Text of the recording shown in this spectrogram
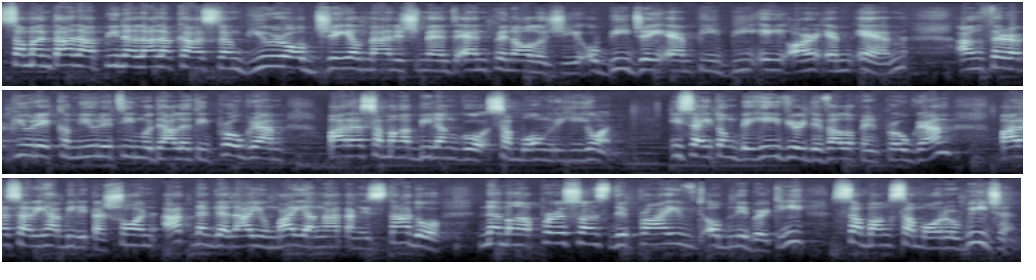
Samantala, pinalalakas ng Bureau of Jail Management and Penology o BJMP BARMM ang Therapeutic Community Modality Program para sa mga bilanggo sa buong rehiyon. Isa itong behavior development program para sa rehabilitasyon at naglalayong maiangat ang estado ng mga persons deprived of liberty sa Bangsamoro Region.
